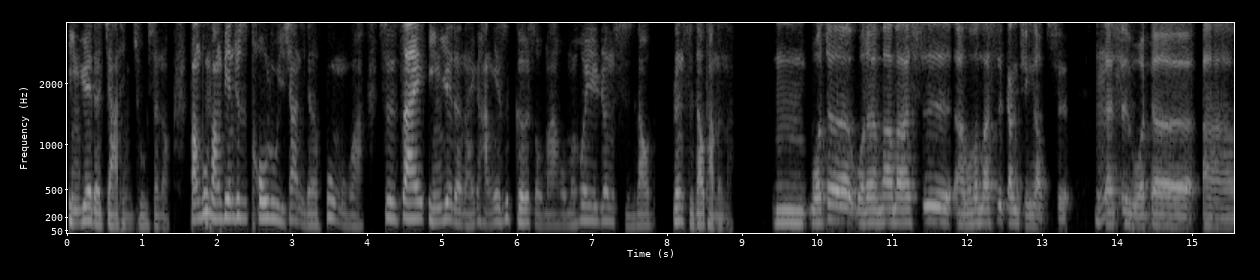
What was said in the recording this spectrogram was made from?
音乐的家庭出身哦，方不方便就是透露一下你的父母啊是在音乐的哪一个行业是歌手吗？我们会认识到认识到他们吗？嗯，我的我的妈妈是啊，我妈妈是钢琴老师，但是我的啊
